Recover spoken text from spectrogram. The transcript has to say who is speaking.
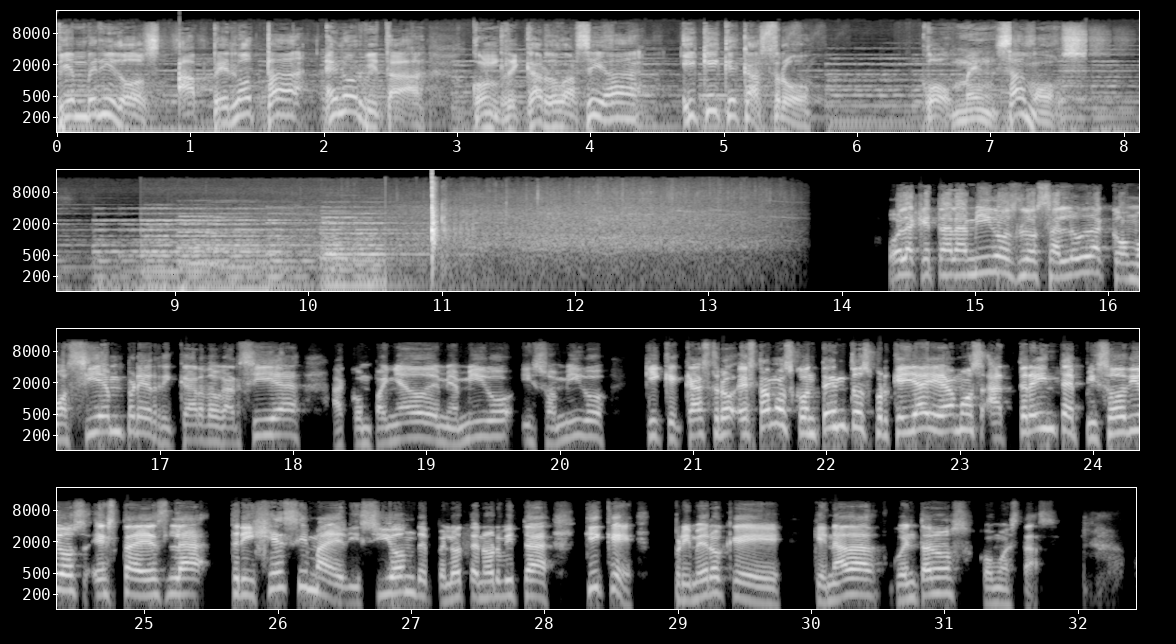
Speaker 1: bienvenidos a Pelota en órbita con Ricardo García y Quique Castro. Comenzamos.
Speaker 2: Hola, ¿qué tal amigos? Los saluda como siempre Ricardo García, acompañado de mi amigo y su amigo Quique Castro. Estamos contentos porque ya llegamos a 30 episodios. Esta es la trigésima edición de Pelota en órbita. Quique, primero que, que nada, cuéntanos cómo estás.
